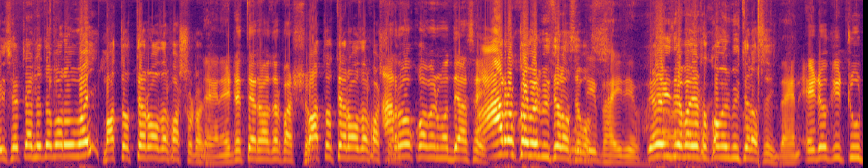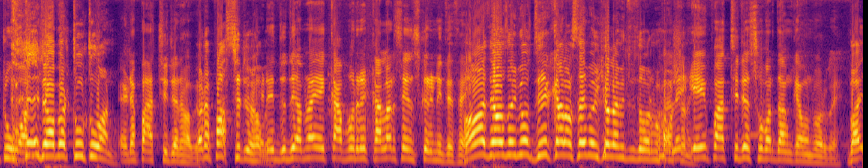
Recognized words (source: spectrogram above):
এই সেটটা নিতে পারব ভাই মাত্র তেরো হাজার পাঁচশো টাকা। দেখেন এটা তেরো হাজার পাঁচশো। মাত্র তেরো হাজার পাঁচশো আরও কমের মধ্যে আছে। আরও কমের ভিতরে আছে ভাই রে এই যে ভাই এটা কমের ভিতরে আছে। দেখেন এটাও কি টু টু ওয়ান এটা আবার টু টু ওয়ান এটা পাঁচ সিটের হবে। এটা পাঁচ সিটের হবে। এটা যদি আমরা এই কাপড়ের কালার চেঞ্জ করে নিতে চাই। হ্যাঁ দেওয়া যাবে যে কালার চাইবে ওই কালার আমি দিতে পারব তাহলে এই পাঁচ সিটের সোফার দাম কেমন পড়বে? ভাই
